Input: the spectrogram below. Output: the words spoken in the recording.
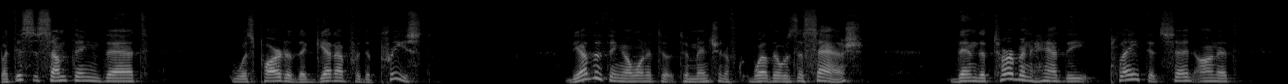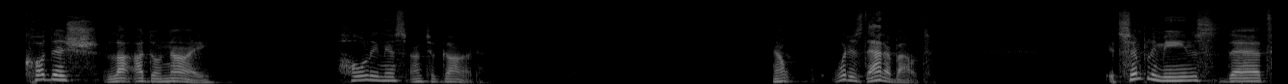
but this is something that was part of the get up for the priest the other thing I wanted to, to mention, of, well, there was the sash. Then the turban had the plate that said on it, Kodesh la Adonai, holiness unto God. Now, what is that about? It simply means that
